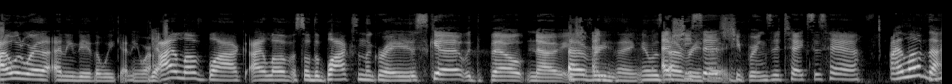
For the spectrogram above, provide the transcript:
I would wear that any day of the week, anywhere. Yeah. I love black. I love so the blacks and the grays. the skirt with the belt? No. and- Everything. It was as she says, she brings the Texas hair. I love that.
